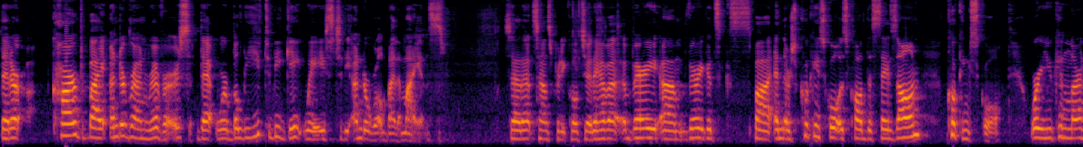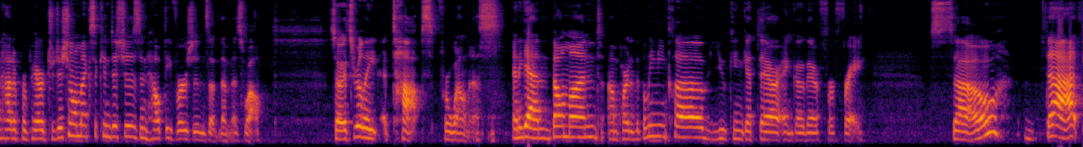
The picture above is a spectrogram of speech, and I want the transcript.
that are carved by underground rivers that were believed to be gateways to the underworld by the Mayans. So that sounds pretty cool too. They have a, a very, um, very good spot, and their cooking school is called the Sazon Cooking School where you can learn how to prepare traditional Mexican dishes and healthy versions of them as well. So it's really tops for wellness. And again, Belmond, I'm part of the Bellini Club. You can get there and go there for free. So that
